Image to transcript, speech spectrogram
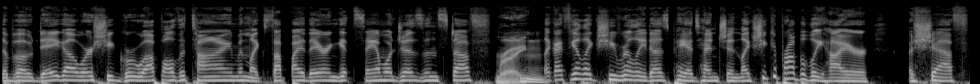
the bodega where she grew up all the time and like stop by there and get sandwiches and stuff. Right. Mhm. Like I feel like she really does pay attention. Like she could probably hire a chef,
